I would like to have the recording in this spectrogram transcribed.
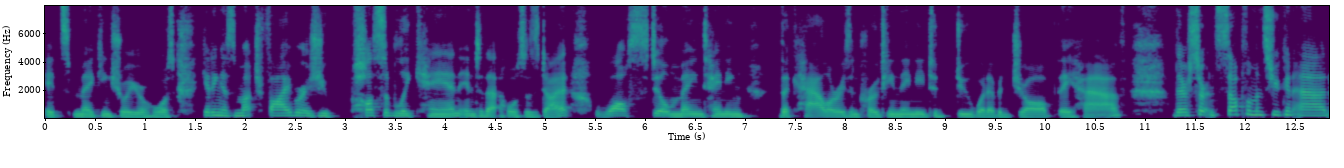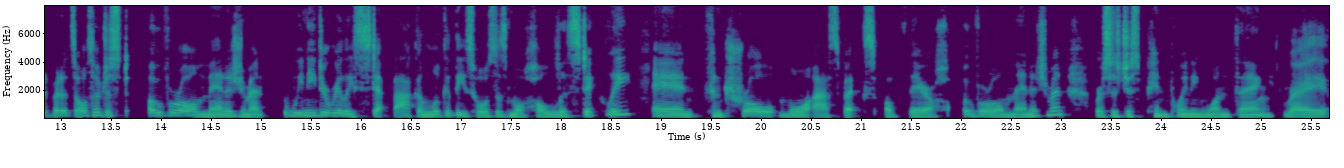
it's making sure your horse getting as much fiber as you possibly can into that horse's diet while still maintaining the calories and protein they need to do whatever job they have. There are certain supplements you can add, but it's also just overall management. We need to really step back and look at these horses more holistically and control more aspects of their overall management versus just pinpointing one thing. Right.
